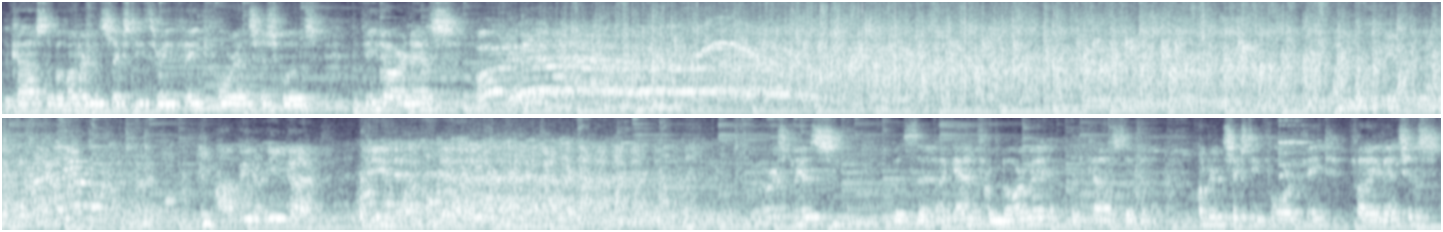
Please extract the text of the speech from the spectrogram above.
the cast of 163 feet 4 inches was Vidar Ness. First place was uh, again from Norway with a cast of uh, 164 feet 5 inches.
